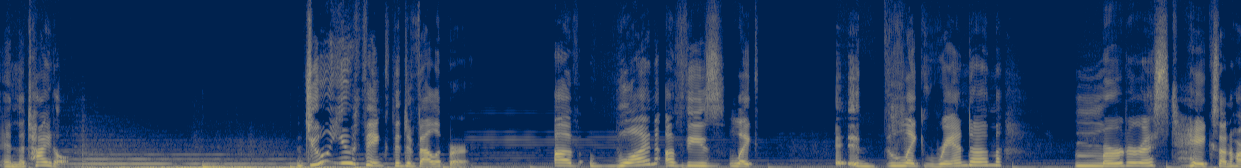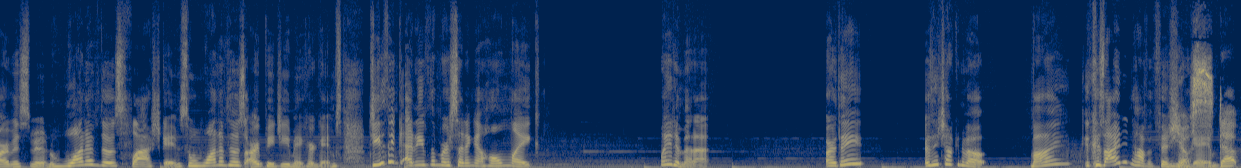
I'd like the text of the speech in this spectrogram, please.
in the title. Do you think the developer of one of these like uh, like random murderous takes on Harvest Moon, one of those flash games, one of those RPG maker games, do you think any of them are sitting at home like wait a minute. Are they are they talking about mine? Because I didn't have a fishing Yo, game. step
